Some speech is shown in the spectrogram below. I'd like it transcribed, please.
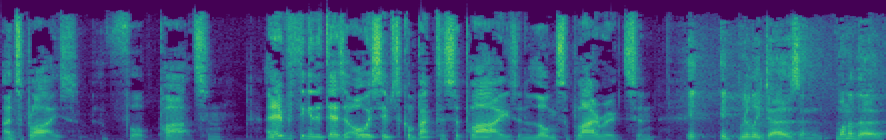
and supplies for parts and and everything in the desert always seems to come back to supplies and long supply routes and it, it really does. And one of the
